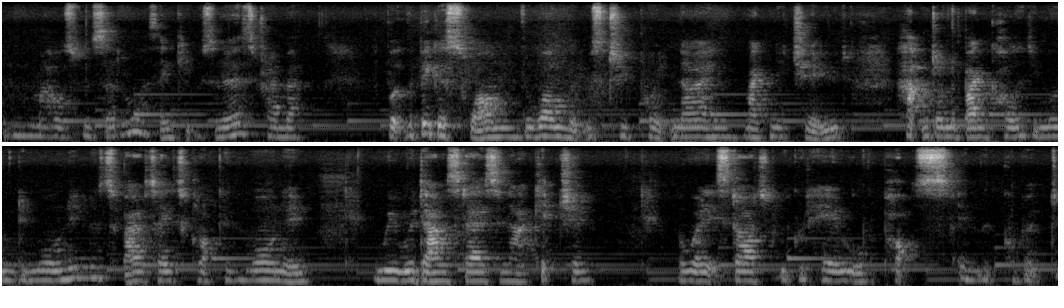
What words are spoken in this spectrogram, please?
And my husband said, oh, I think it was an earth tremor. But the biggest one, the one that was 2.9 magnitude, happened on a bank holiday Monday morning at about 8 o'clock in the morning. We were downstairs in our kitchen and when it started we could hear all the pots in the cupboard,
